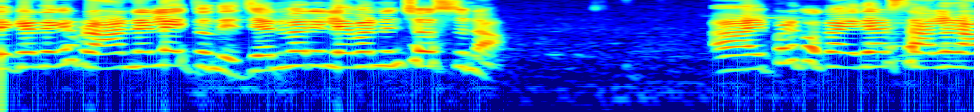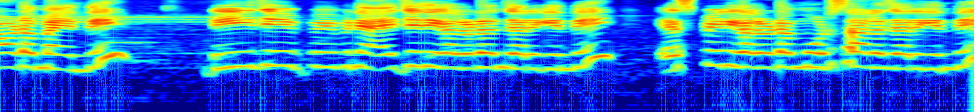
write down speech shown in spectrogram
దగ్గర దగ్గర ఆరు నెలలు అవుతుంది. జనవరి లెవెన్ నుంచి వస్తున్నా. ఇప్పటికి ఒక ఐదారు సార్లు రావడం అయింది. డీజీపీని ఐజీని కలవడం జరిగింది. ఎస్పీని కలవడం మూడు సార్లు జరిగింది.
